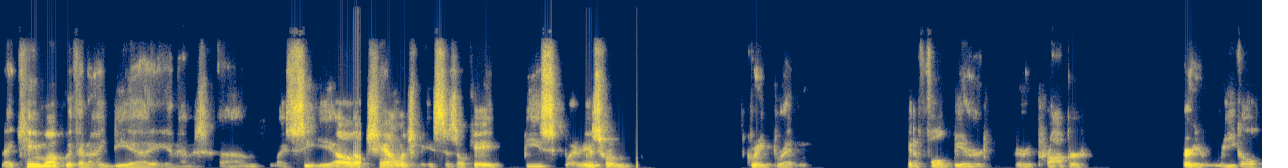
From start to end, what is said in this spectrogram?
And I came up with an idea, and I was um, my CEO challenged me. He says, "Okay, B Square. He's from Great Britain. Had a full beard, very proper, very regal."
